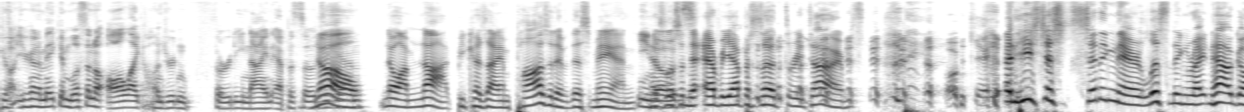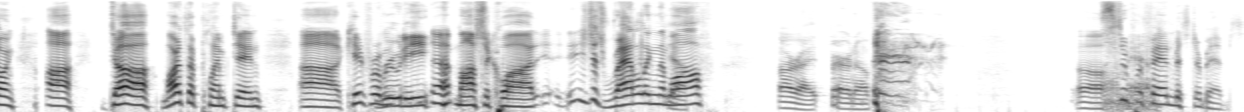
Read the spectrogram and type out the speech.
God, you're gonna make him listen to all like 139 episodes? No, again? no, I'm not because I am positive this man He has knows. listened to every episode three times, okay. and he's just sitting there listening right now, going, "Uh, duh, Martha Plimpton, uh, kid from Rudy. uh, Monster Quad." He's just rattling them Yeah. off. All right, fair enough. oh, Super man. fan, Mr. Bibbs.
